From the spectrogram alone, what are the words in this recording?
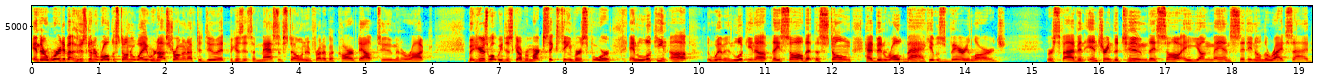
and they're worried about who's going to roll the stone away. We're not strong enough to do it because it's a massive stone in front of a carved out tomb in a rock. But here's what we discover Mark 16, verse 4. And looking up, the women looking up, they saw that the stone had been rolled back. It was very large. Verse 5 And entering the tomb, they saw a young man sitting on the right side,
